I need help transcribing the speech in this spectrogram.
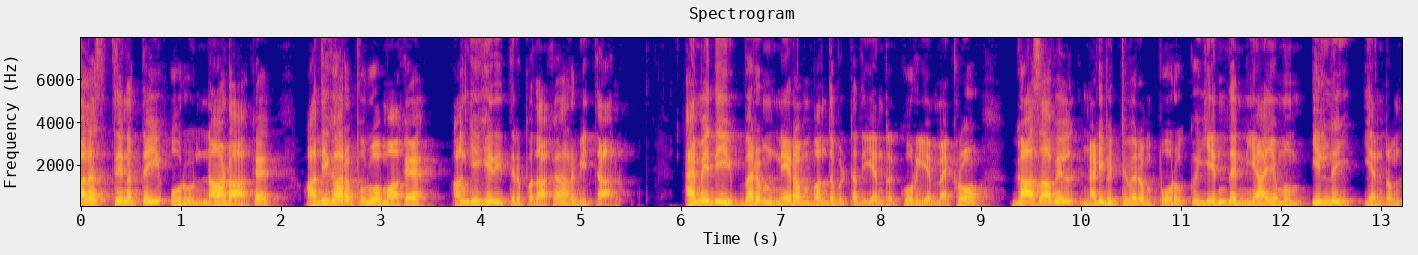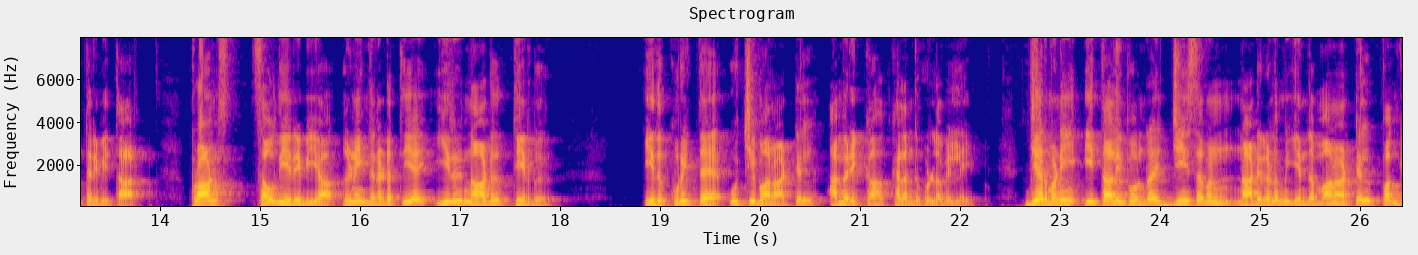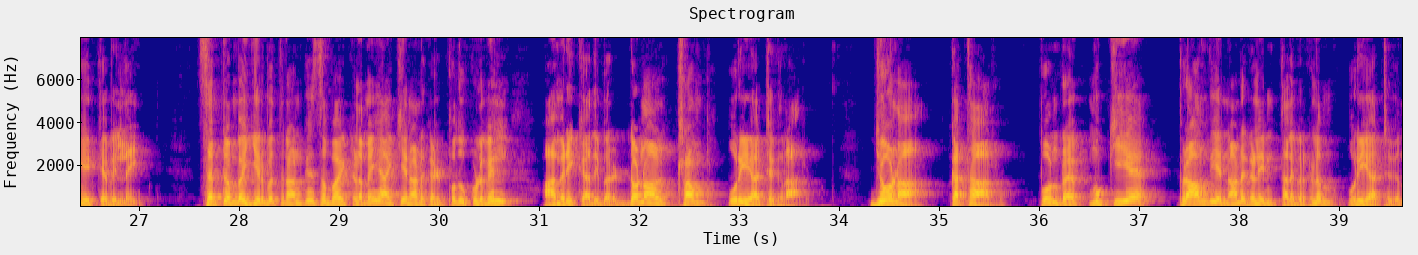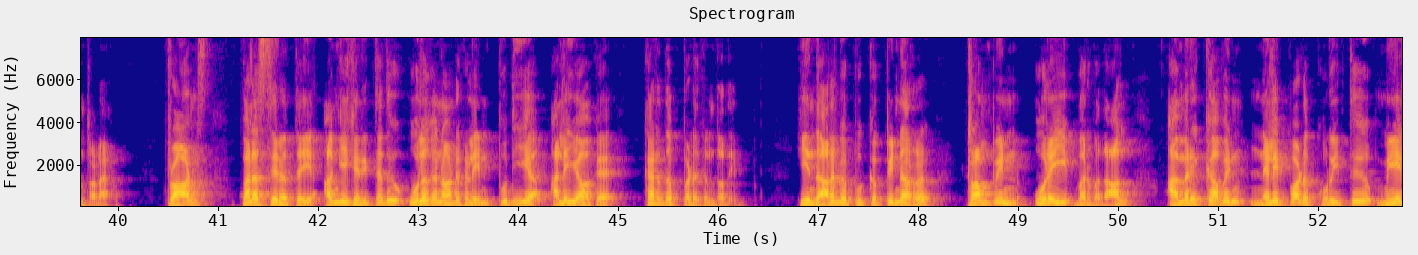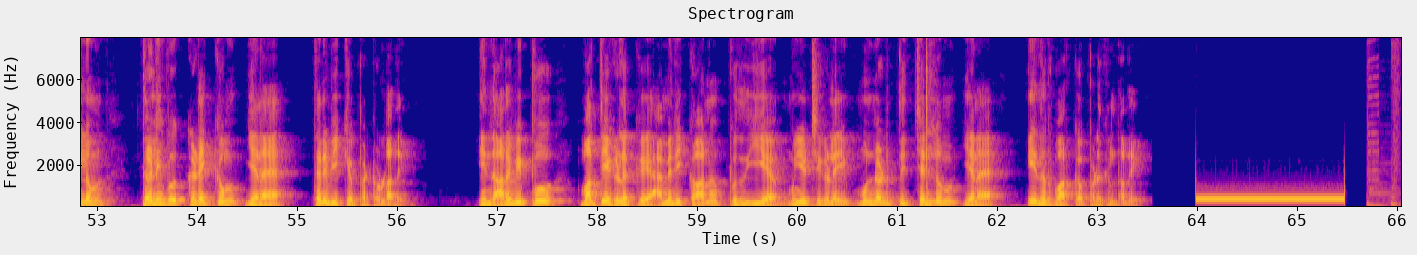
பலஸ்தீனத்தை ஒரு நாடாக அதிகாரப்பூர்வமாக அங்கீகரித்திருப்பதாக அறிவித்தார். அமைதி வரும் நேரம் வந்துவிட்டது என்று கூறிய மெக்ரோ காசாவில் நடைபெற்று வரும் போருக்கு எந்த நியாயமும் இல்லை என்றும் தெரிவித்தார். பிரான்ஸ் சவுதி அரேபியா இணைந்து நடத்திய இரு நாடு தீர்வு. இது குறித்த உச்சி மாநாட்டில் அமெரிக்கா கலந்து கொள்ளவில்லை. ஜெர்மனி இத்தாலி போன்ற ஜி செவன் நாடுகளும் இந்த மாநாட்டில் பங்கேற்கவில்லை. செப்டம்பர் இருபத்தி நான்கு செவ்வாய்க்கிழமை ஐக்கிய நாடுகள் பொதுக்குழுவில் அமெரிக்க அதிபர் டொனால்ட் ட்ரம்ப் உரையாற்றுகிறார். ஜோனா கத்தார். போன்ற முக்கிய பிராந்திய நாடுகளின் தலைவர்களும் உரையாற்றுகின்றனர். பிரான்ஸ் பலஸ்தீனத்தை அங்கீகரித்தது உலக நாடுகளின் புதிய அலையாக கருதப்படுகின்றது. இந்த அறிவிப்புக்கு பின்னர் ட்ரம்பின் உரை வருவதால் அமெரிக்காவின் நிலைப்பாடு குறித்து மேலும் தெளிவு கிடைக்கும் என தெரிவிக்கப்பட்டுள்ளது. இந்த அறிவிப்பு மத்தியகளுக்கு அமெரிக்கான புதிய முயற்சிகளை முன்னெடுத்து செல்லும் என எதிர்பார்க்கப்படுகின்றது.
